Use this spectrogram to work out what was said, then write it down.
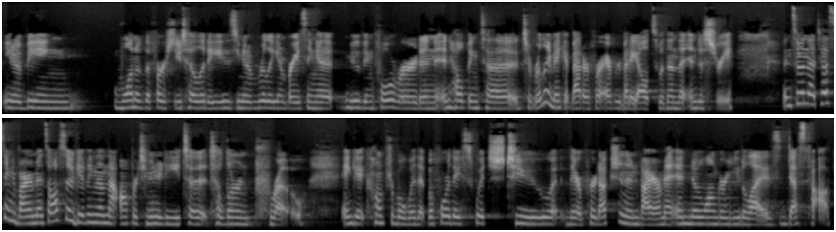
you know, being one of the first utilities, you know, really embracing it moving forward and, and helping to, to really make it better for everybody else within the industry. And so in that testing environment, it's also giving them that opportunity to, to learn pro and get comfortable with it before they switch to their production environment and no longer utilize desktop.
